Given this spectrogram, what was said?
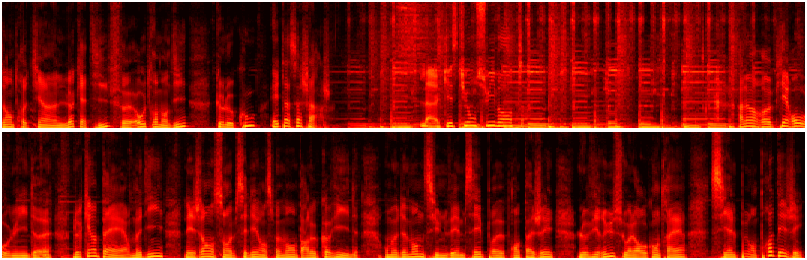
d'entretien locatif, autrement dit que le coût est à sa charge. La question suivante. Alors, euh, Pierrot, lui, de, de Quimper, me dit les gens sont obsédés en ce moment par le Covid. On me demande si une VMC peut propager le virus ou alors au contraire, si elle peut en protéger.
